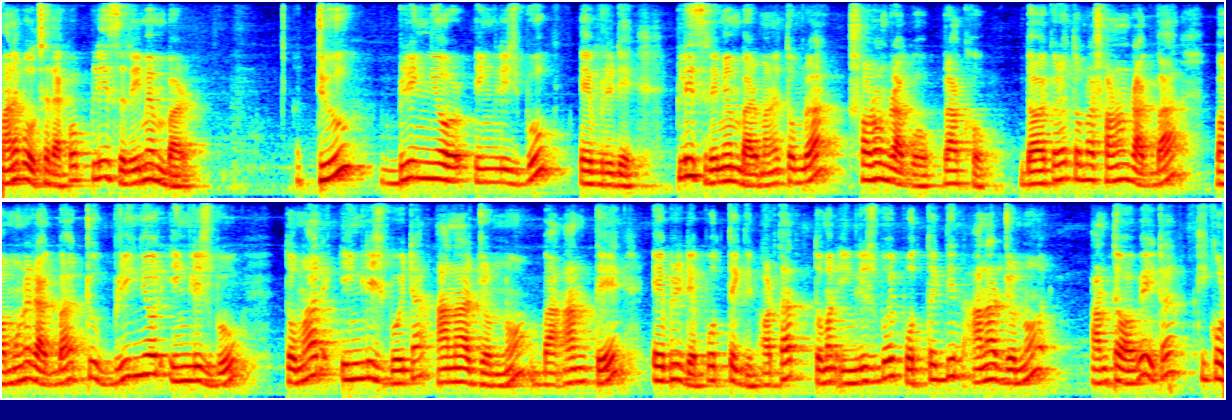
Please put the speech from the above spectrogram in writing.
মানে বলছে, দেখো please remember to bring your English book every day please remember মানে তোমরা স্মরণ রাখো রাখো। দয়া করে তোমরা স্মরণ রাখবা বা মনে রাখবা to bring your English book তোমার ইংলিশ বইটা আনার জন্য বা আনতে এভরিডে প্রত্যেক দিন অর্থাৎ তোমার ইংলিশ বই প্রত্যেক দিন আনার জন্য আনতে হবে, এটা কী কর,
